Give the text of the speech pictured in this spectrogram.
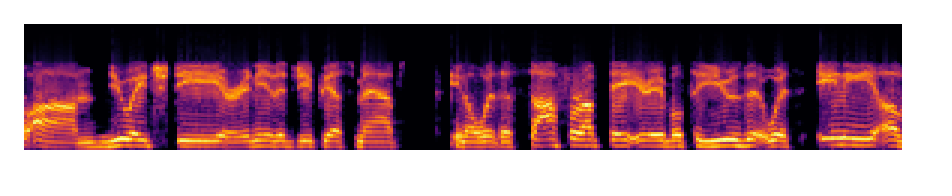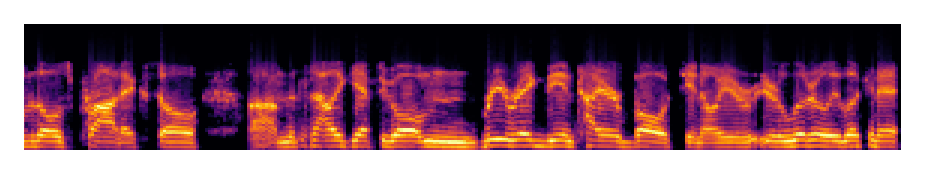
um, UHD or any of the GPS maps, you know, with a software update, you're able to use it with any of those products. So um, it's not like you have to go out and re-rig the entire boat. You know, you're you're literally looking at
